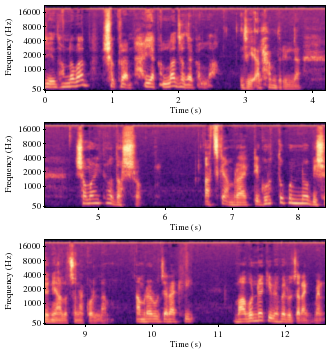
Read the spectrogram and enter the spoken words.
জি ধন্যবাদ। শুক্রান হাইয়াকাল্লাহ জাজাকাল্লাহ। জি আলহামদুলিল্লাহ। সম্মানিত দর্শক আজকে আমরা একটি গুরুত্বপূর্ণ বিষয় নিয়ে আলোচনা করলাম। আমরা রোজা রাখি। মা বোনরা কীভাবে রোজা রাখবেন?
